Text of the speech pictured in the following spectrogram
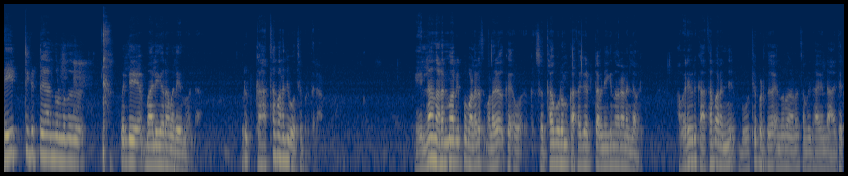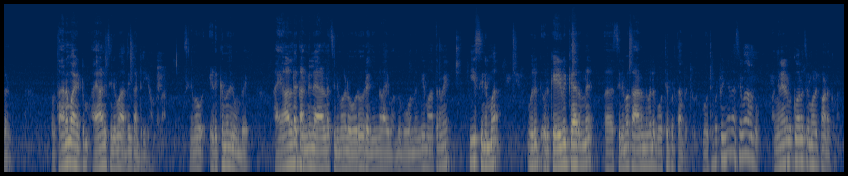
Date കിട്ടുക എന്നുള്ളത് വലിയ ബാലികേറ മലയൊന്നുമല്ല ഒരു കഥ പറഞ്ഞ് ബോധ്യപ്പെടുത്തലാണ്. എല്ലാ നടന്മാരും ഇപ്പോൾ വളരെ വളരെ ശ്രദ്ധാപൂർവം ശ്രദ്ധാപൂർവം കഥ കേട്ടിട്ട് അഭിനയിക്കുന്നവരാണ് എല്ലാവരും. അവരെ ഒരു കഥ പറഞ്ഞ് ബോധ്യപ്പെടുത്തുക എന്നുള്ളതാണ് സംവിധായകന്റെ ആദ്യത്തെ കഴിവ്. പ്രധാനമായിട്ടും അയാൾ സിനിമ ആദ്യം കണ്ടിരിക്കണം എന്നുള്ളതാണ്. സിനിമ എടുക്കുന്നതിന് മുമ്പേ അയാളുടെ കണ്ണിൽ അയാളുടെ സിനിമകൾ ഓരോ രംഗങ്ങളായി വന്നു പോകുന്നെങ്കിൽ മാത്രമേ ഈ സിനിമ ഒരു ഒരു കേൾവിക്കാരന് സിനിമ കാണുന്ന പോലെ ബോധ്യപ്പെടുത്താൻ പറ്റുള്ളൂ. ബോധ്യപ്പെട്ടു കഴിഞ്ഞാൽ ആ സിനിമ നടക്കും. അങ്ങനെയാണ് മിക്കവാറും സിനിമകൾ ഇപ്പോൾ നടക്കുന്നത്.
